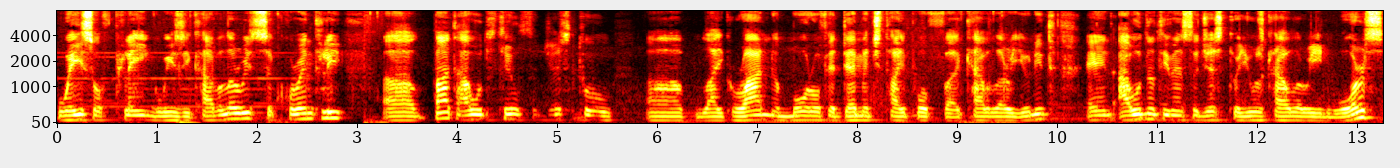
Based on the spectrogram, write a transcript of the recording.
ways of playing with the cavalries currently. but I would still suggest to uh, like run more of a damage type of uh, cavalry unit. And I would not even suggest to use cavalry in wars.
